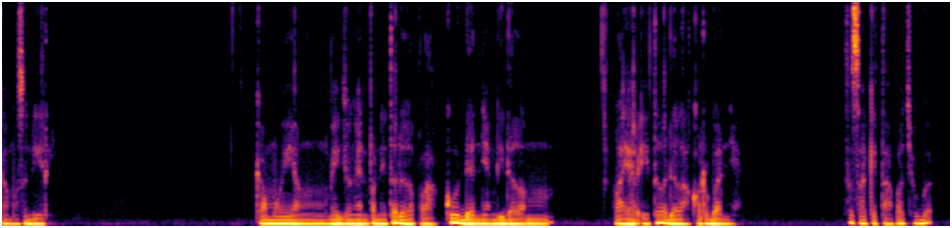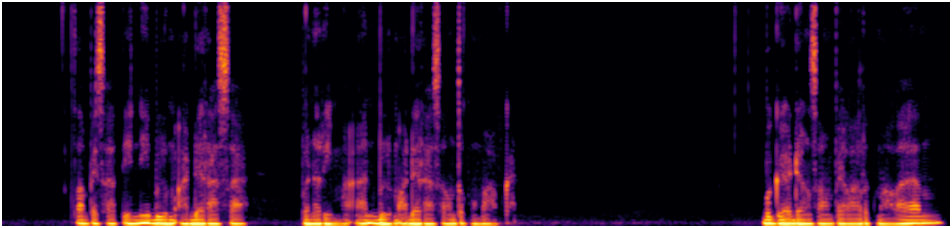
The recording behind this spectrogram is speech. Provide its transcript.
kamu sendiri kamu yang megang handphone itu adalah pelaku dan yang di dalam layar itu adalah korbannya. Sesakit apa coba? Sampai saat ini belum ada rasa penerimaan, belum ada rasa untuk memaafkan. Begadang sampai larut malam,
